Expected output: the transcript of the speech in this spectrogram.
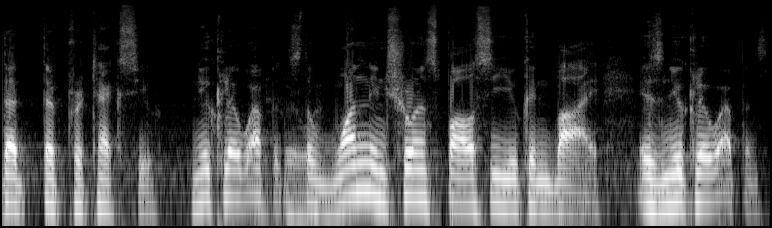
that, that protects you? Nuclear weapons. Nuclear the one insurance policy you can buy is nuclear weapons.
